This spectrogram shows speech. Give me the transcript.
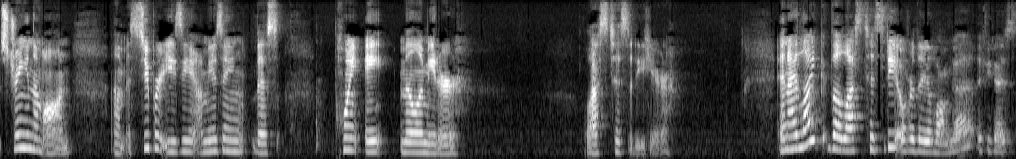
stringing them on. Um, it's super easy. I'm using this 0.8 millimeter elasticity here. And I like the elasticity over the Elonga. If you guys,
